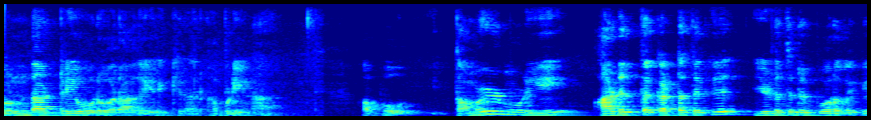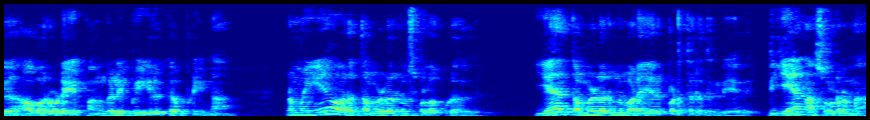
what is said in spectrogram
தொண்டாற்றிய ஒருவராக இருக்கிறார் அப்படின்னா அப்போது தமிழ் மொழியை அடுத்த கட்டத்துக்கு எடுத்துகிட்டு போகிறதுக்கு அவருடைய பங்களிப்பு இருக்குது அப்படின்னா நம்ம ஏன் அவரை தமிழர்னு சொல்லக்கூடாது? ஏன் தமிழர்னு வரையறுப்படுத்துறது கிடையாது? இது ஏன் நான் சொல்கிறேன்னா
